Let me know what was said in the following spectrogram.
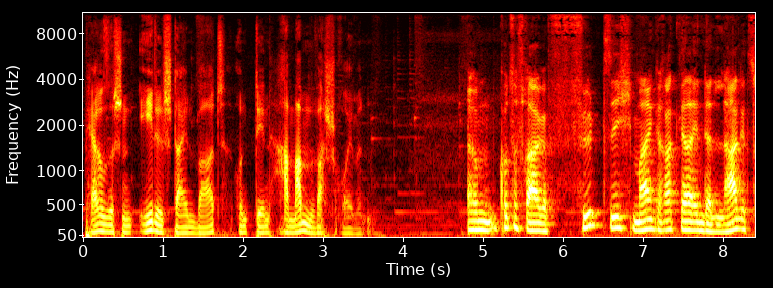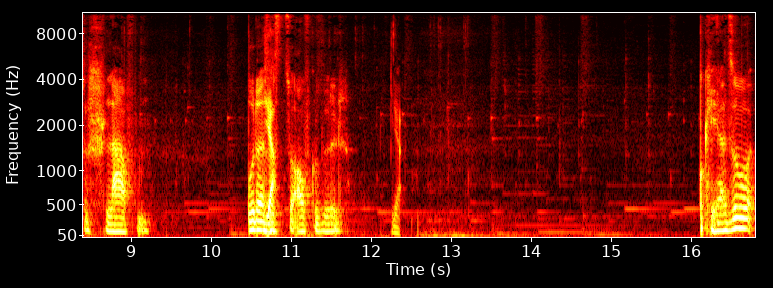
persischen Edelsteinbad und den Hammam-Waschräumen. Ähm, kurze Frage. Fühlt sich mein Charakter in der Lage zu schlafen? Oder ist Ja. es zu aufgewühlt? Ja. Okay, also.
